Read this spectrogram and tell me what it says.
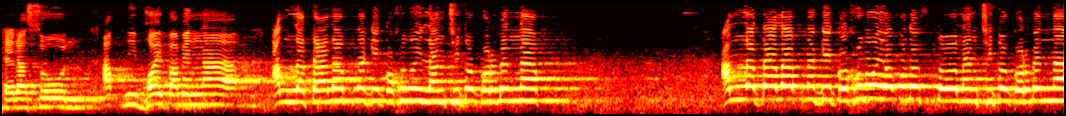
হে রাসূল, আপনি ভয় পাবেন না। আল্লাহ তাআলা আপনাকে কখনোই লাঞ্ছিত করবেন না। আল্লাহ তাআলা আপনাকে কখনোই অপদস্থ, লাঞ্ছিত করবেন না।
